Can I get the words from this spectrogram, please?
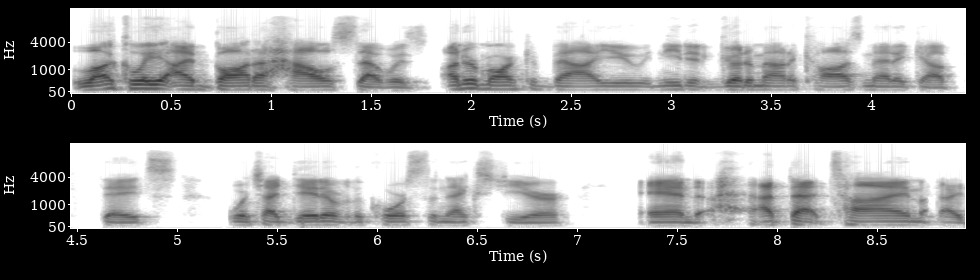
Luckily, I bought a house that was under market value. It needed a good amount of cosmetic updates, which I did over the course of the next year. And at that time, I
